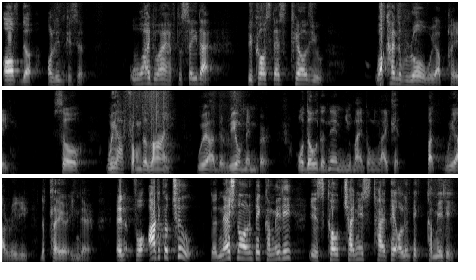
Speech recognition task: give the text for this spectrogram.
of the Olympism. Why do I have to say that? Because that tells you what kind of role we are playing. So we are from the line. We are the real member. Although the name you might don't like it, but we are really the player in there. And for Article 2, the National Olympic Committee is called Chinese Taipei Olympic Committee.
